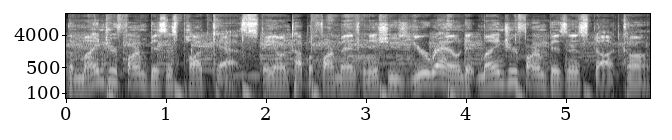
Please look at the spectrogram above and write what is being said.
the Mind Your Farm Business Podcast. Stay on top of farm management issues year round at mindyourfarmbusiness.com.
